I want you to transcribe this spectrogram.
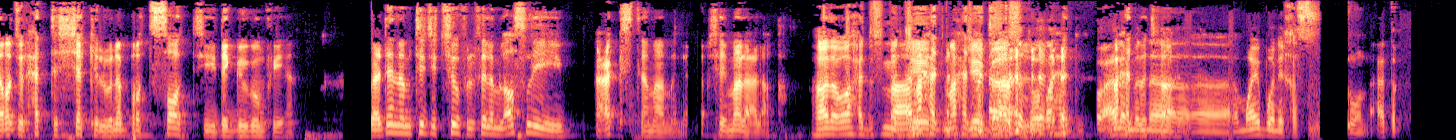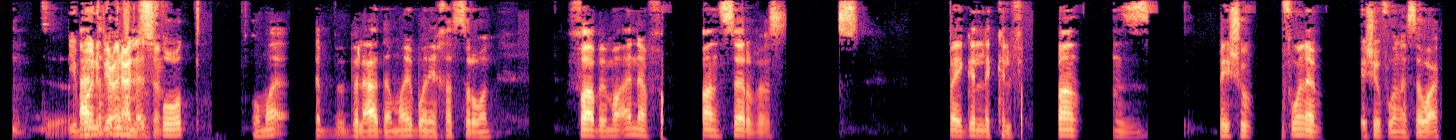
يا رجل حتى الشكل ونبرة الصوت يدققون فيها. بعدين لما تيجي تشوف الفيلم الأصلي عكس تماما يعني شيء ما له علاقة. هذا واحد اسمه ما جيب حد ما حد ما حد ما حد آه، ما يبون يخسرون. أعتقد يبون يبيعون على الاسم. مضبوط وما بالعادة ما يبون يخسرون. فبما انه fan service فيقول لك ال fans بيشوفونه بيشوفونه سواء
